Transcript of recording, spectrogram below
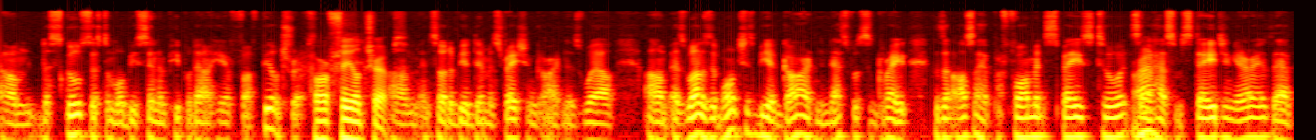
um, the school system will be sending people down here for field trips. For field trips. Um, and so it'll be a demonstration garden as well, um, as well as it won't just be a garden. And that's what's great because it also has performance space to it. So Right. it has some staging areas, they have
